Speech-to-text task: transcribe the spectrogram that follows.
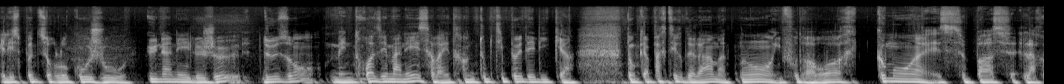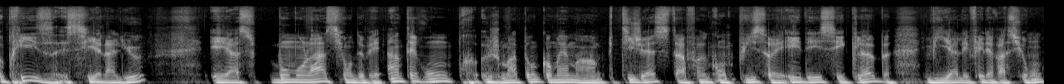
Et les sponsors locaux jouent une année le jeu, deux ans, mais une troisième année, ça va être un tout petit peu délicat. Donc à partir de là, maintenant, il faudra voir comment se passe la reprise, si elle a lieu. Et à ce moment-là, si on devait interrompre, je m'attends quand même à un petit geste afin qu'on puisse aider ces clubs via les fédérations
